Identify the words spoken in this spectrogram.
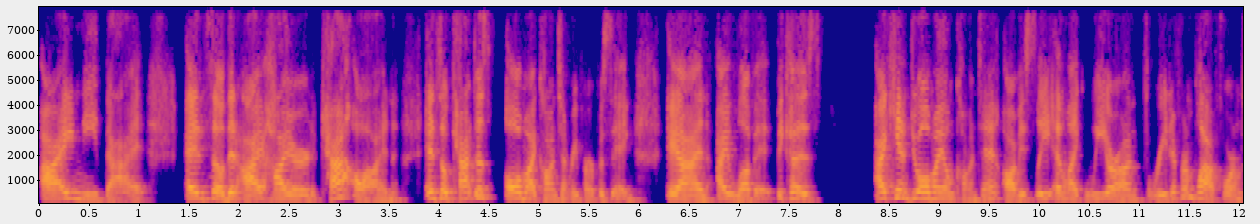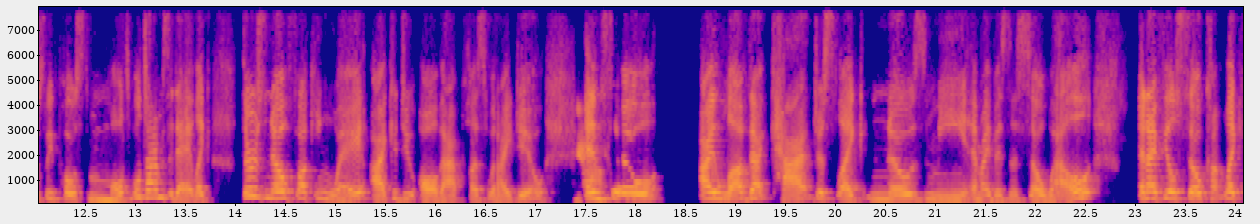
I need that. And so then I hired Kat on. And so Kat does all my content repurposing. And I love it because I can't do all my own content, obviously. And like we are on three different platforms. We post multiple times a day. Like there's no fucking way I could do all that plus what I do. Yeah. And so I love that Kat just like knows me and my business so well. And I feel so com- like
